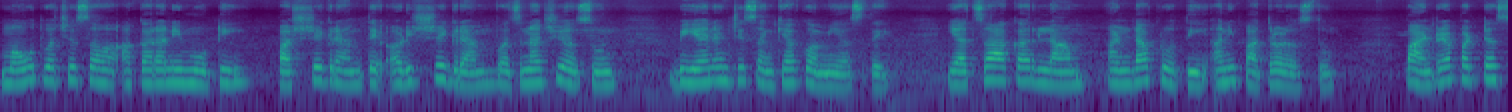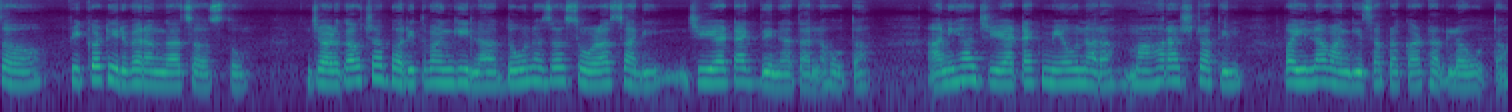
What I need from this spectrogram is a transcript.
मऊ त्वचेसह आकाराने मोठी पाचशे ग्रॅम ते अडीचशे ग्रॅम वजनाची असून बियाण्यांची संख्या कमी असते. याचा आकार लांब अंडाकृती आणि पातळ असतो. पांढऱ्या पट्ट्यासह फिकट हिरव्या रंगाचा असतो. जळगावच्या भरितवांगीला दोन हजार सोळा साली जिया टॅग देण्यात आला होता आणि हा जिया टॅग मिळवणारा महाराष्ट्रातील पहिला वांगीचा प्रकार ठरला होता.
